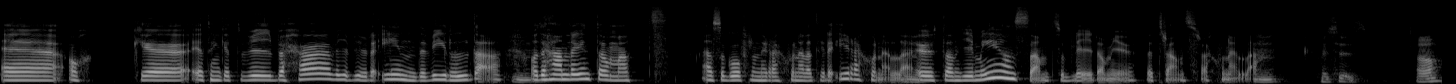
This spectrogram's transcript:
Eh, och eh, jag tänker att vi behöver ju bjuda in det vilda. Mm. Och det handlar ju inte om att alltså, gå från det rationella till det irrationella, Mm. utan gemensamt så blir de ju det transrationella. Mm. Precis. Ja,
